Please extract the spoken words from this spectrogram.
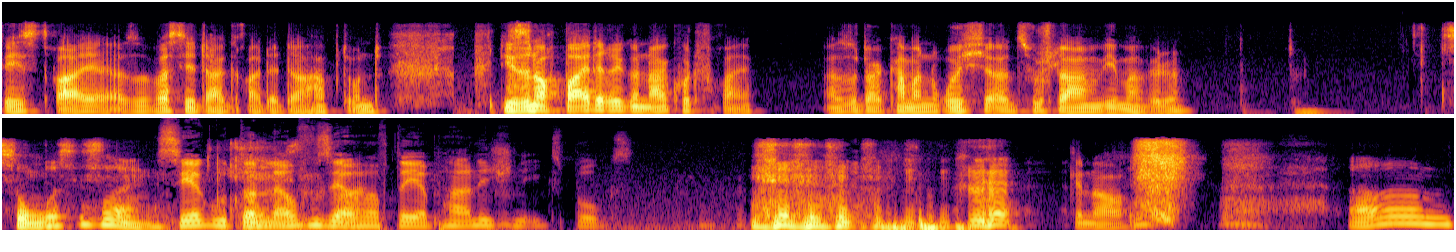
PS3, also was ihr da gerade da habt. Und die sind auch beide regionalcodefrei. Also da kann man ruhig zuschlagen, wie man will. So muss es sein. Sehr gut, dann laufen sie auch auf der japanischen Xbox. genau. Um, ähm,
